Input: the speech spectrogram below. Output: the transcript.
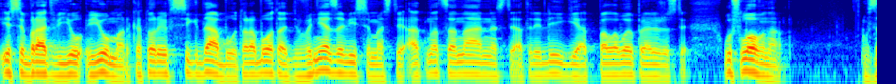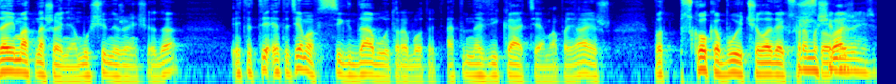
если брать в ю- юмор, которые всегда будут работать вне зависимости от национальности, от религии, от половой принадлежности. Условно, взаимоотношения мужчины и женщины, да? Эта, те- эта тема всегда будет работать. Это на века тема, понимаешь? Вот сколько будет человек Про мужчин и существовать. женщин.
